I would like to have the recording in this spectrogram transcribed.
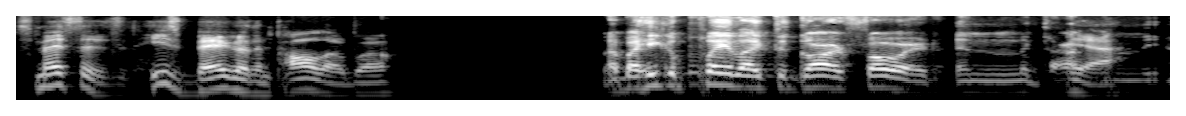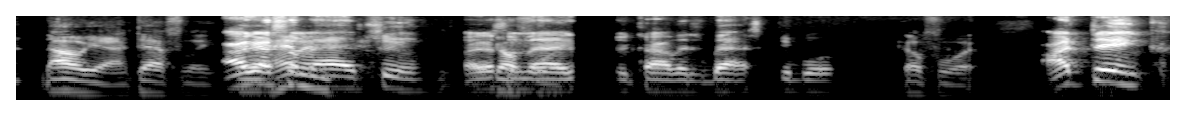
Smith is he's bigger than Paolo, bro. But he could play like the guard forward in the yeah. In the, oh yeah, definitely. I got yeah, something to add too. I got something to add to college basketball. Go for it. I think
